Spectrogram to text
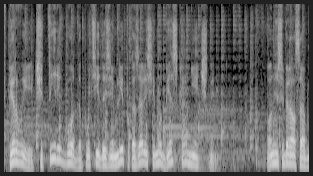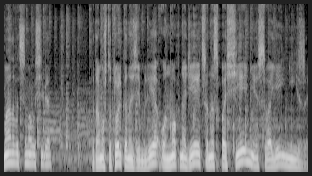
Впервые четыре года пути до Земли показались ему бесконечными. Он не собирался обманывать самого себя, потому что только на Земле он мог надеяться на спасение своей Низы.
